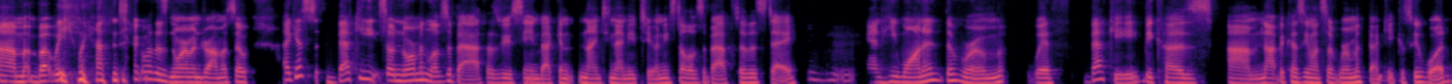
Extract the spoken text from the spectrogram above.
Um, but we we have to talk about this Norman drama. So I guess Becky. So Norman loves a bath, as we've seen back in 1992, and he still loves a bath to this day. Mhm. and he wanted the room with Becky because um not because he wants a room with Becky because who would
